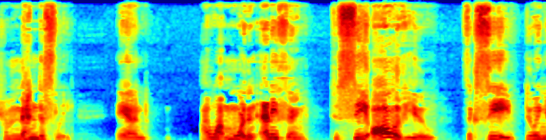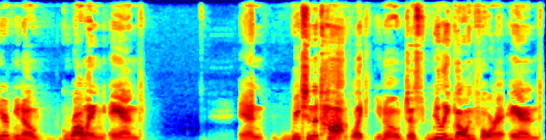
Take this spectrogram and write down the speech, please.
tremendously. And I want more than anything to see all of you succeed, doing your, you know, growing and and reaching the top, like, you know, just really going for it and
